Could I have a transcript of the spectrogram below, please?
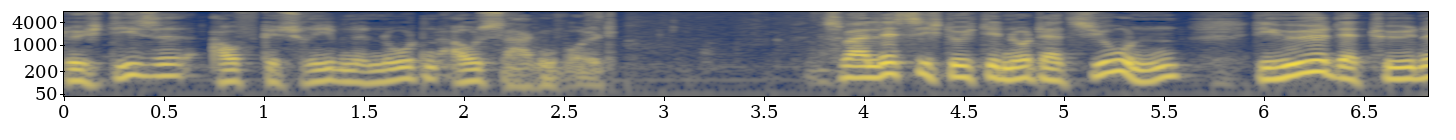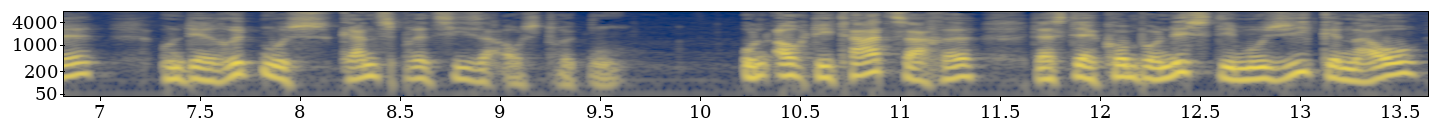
durch diese aufgeschriebenen Noten aussagen wollte. Zwar lässt sich durch die Notationen die Höhe der Töne und der Rhythmus ganz präzise ausdrücken. Und auch die Tatsache, dass der Komponist die Musik genau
